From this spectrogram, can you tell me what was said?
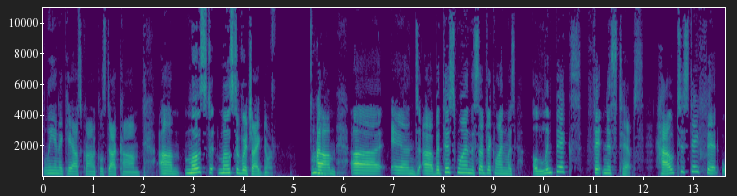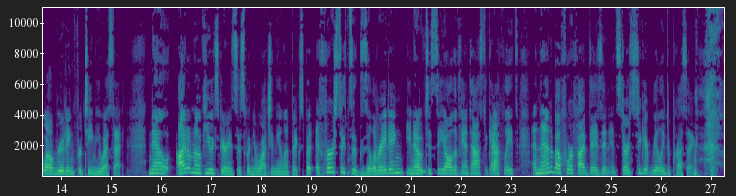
lian at chaoschronicles.com. Um, most most of which I ignore. Um, uh, and uh, but this one, the subject line was Olympics fitness tips. How to stay fit while rooting for Team USA. Now, I don't know if you experience this when you're watching the Olympics, but at first it's exhilarating, you know, to see all the fantastic athletes. And then about four or five days in, it starts to get really depressing.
